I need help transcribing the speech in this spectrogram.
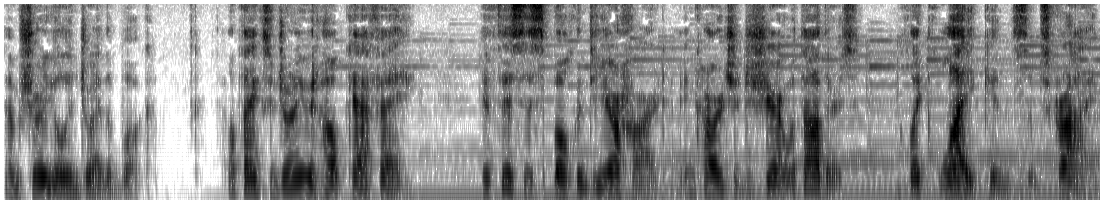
I'm sure you'll enjoy the book. Well, thanks for joining me at Hope Cafe. If this has spoken to your heart, I encourage you to share it with others. Click like and subscribe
